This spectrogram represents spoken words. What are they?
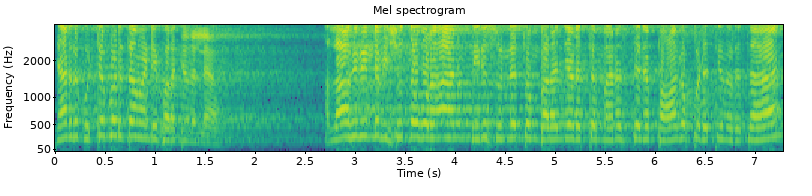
ഞാനത് കുറ്റപ്പെടുത്താൻ വേണ്ടി പറഞ്ഞതല്ല. അള്ളാഹുവിന്റെ വിശുദ്ധ ഖുർആാനും തിരുസുന്നത്തും പറഞ്ഞെടുത്ത് മനസ്സിനെ പാകപ്പെടുത്തി നിർത്താൻ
